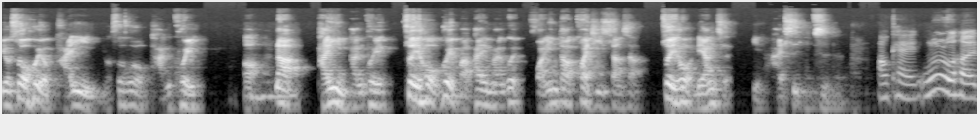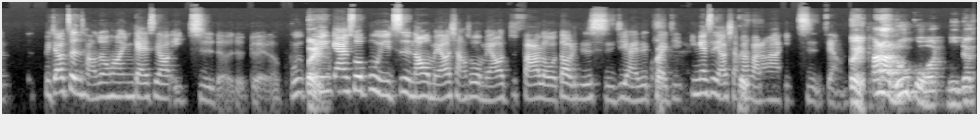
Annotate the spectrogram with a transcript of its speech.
有时候会有盘盈，有时候会有盘亏。哦，那盘盈盘亏，最后会把盘盈盘亏反映到会计上上，最后两者也还是一致的。OK，无论如何，比较正常状况应该是要一致的，就对了，不不应该说不一致，然后我们要想说我们要 follow 到底是实际还是会计，应该是你要想办法让它一致这样。对，那如果你的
